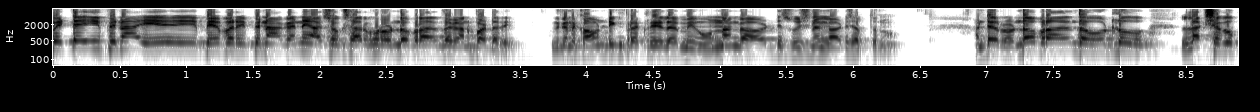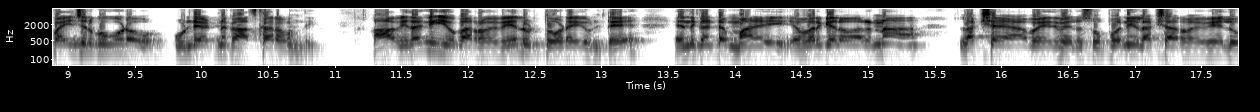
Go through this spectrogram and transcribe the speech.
పెట్టే ఇప్పినా ఏ పేపర్ ఇప్పినా కానీ అశోక్ సార్కు రెండో ప్రాంతం కనపడ్డది. ఎందుకంటే కౌంటింగ్ ప్రక్రియలో మేము ఉన్నాం కాబట్టి చూసినాం కాబట్టి చెప్తున్నాం. అంటే రెండో ప్రాంత ఓట్లు లక్షకు పైచులకు కూడా ఉండేటట్టుకు ఆస్కారం ఉంది. ఆ విధంగా ఈ యొక్క అరవై వేలు తోడై ఉంటే ఎందుకంటే మా ఎవరు గెలవాలన్నా లక్ష యాభై ఐదు వేలు సొపోని లక్ష అరవై వేలు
